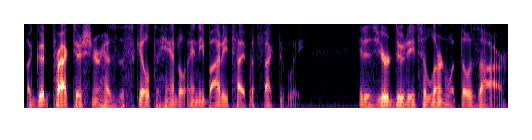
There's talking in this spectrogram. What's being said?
A good practitioner has the skill to handle any body type effectively. It is your duty to learn what those are.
